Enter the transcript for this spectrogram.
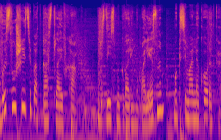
Вы слушаете подкаст «Лайфхак». Здесь мы говорим о полезном максимально коротко.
